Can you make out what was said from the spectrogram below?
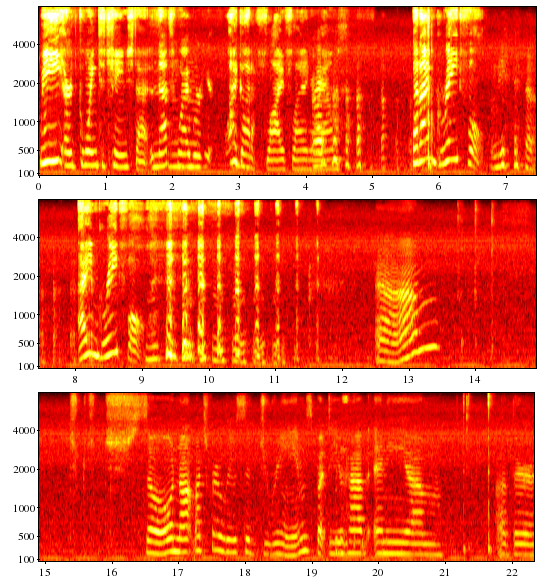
We are going to change that, and that's mm-hmm. why we're here. I got a fly flying around, but I'm grateful. Yeah. I am grateful. um. So, not much for lucid dreams, but do you have any um, other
